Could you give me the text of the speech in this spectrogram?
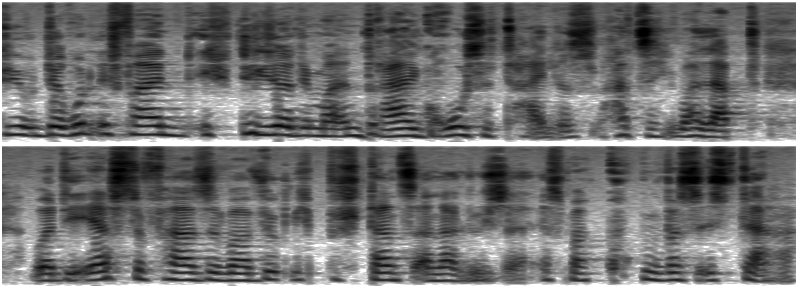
der Rundlichtverein, ich gliedert immer in drei große Teile. Das hat sich überlappt. Aber die erste Phase war wirklich Bestandsanalyse. Erstmal gucken, was ist da.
